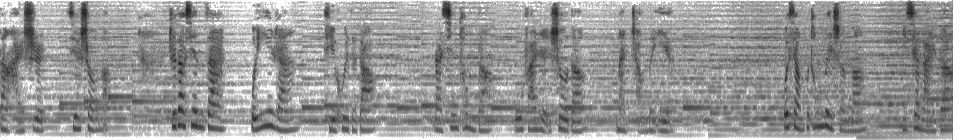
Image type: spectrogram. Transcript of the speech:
但还是接受了。直到现在，我依然体会得到那心痛的、无法忍受的漫长的夜。我想不通为什么一切来的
